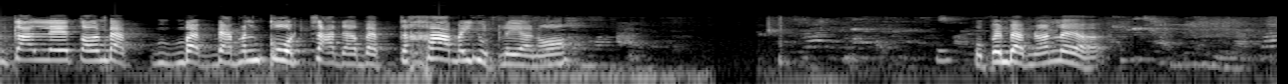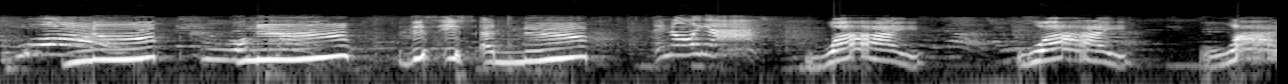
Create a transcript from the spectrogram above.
มือนกันเลยตอนแบบแบบแบบมันโกรธจัดอะแบบจะฆ่าไม่หยุดเลยอะเนาะผมเป็นแบบนั้นเลยอะ noob noob this is a noob ไอ้โน่อยา why why why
